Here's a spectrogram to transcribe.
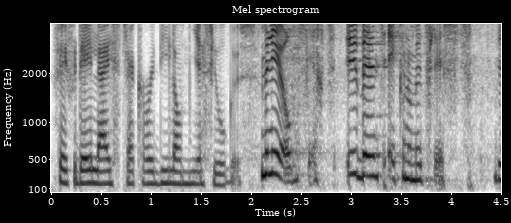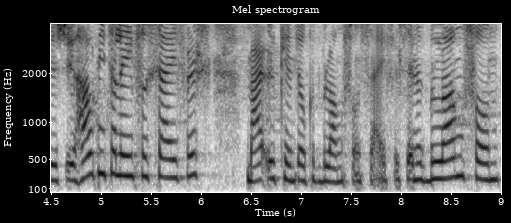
VVD-lijsttrekker Dylan Jessilgus. Meneer Omtzigt, u bent econometrist. Dus u houdt niet alleen van cijfers, maar u kent ook het belang van cijfers. En het belang van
